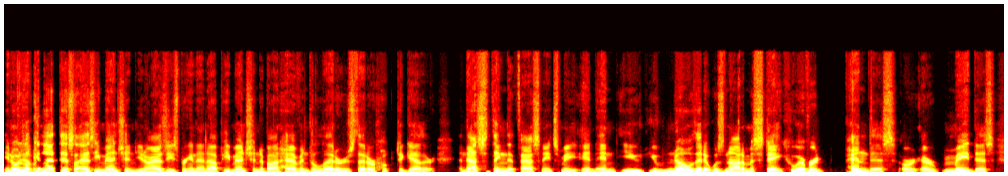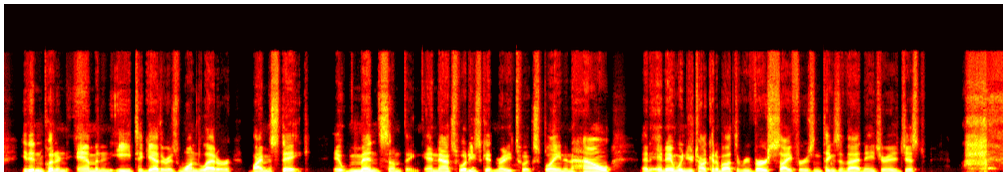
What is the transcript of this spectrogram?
you know looking at this as he mentioned you know as he's bringing that up he mentioned about having the letters that are hooked together and that's the thing that fascinates me and and you you know that it was not a mistake. Whoever penned this or, or made this he didn't put an m and an e together as one letter by mistake. It meant something and that's what he's getting ready to explain and how and, and then when you're talking about the reverse ciphers and things of that nature it just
